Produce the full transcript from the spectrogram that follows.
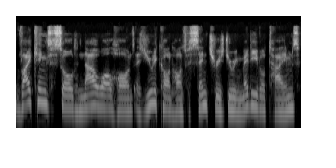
Vikings sold narwhal horns as unicorn horns for centuries during medieval times,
